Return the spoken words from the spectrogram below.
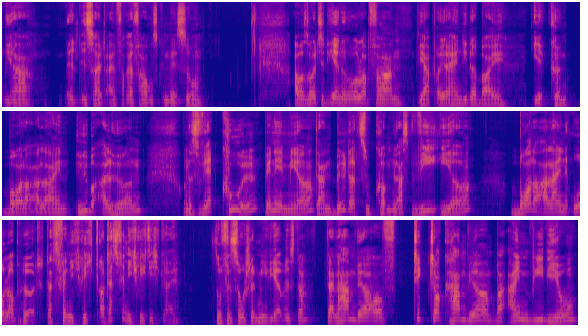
ja, es ist halt einfach erfahrungsgemäß so. Aber solltet ihr in den Urlaub fahren, ihr habt euer Handy dabei, ihr könnt Border allein überall hören. Und es wäre cool, wenn ihr mir dann Bilder zukommen lasst, wie ihr Border allein im Urlaub hört. Das fände ich richtig, oh, das finde ich richtig geil. So für Social Media, wisst ihr? Dann haben wir auf TikTok haben wir bei einem Video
